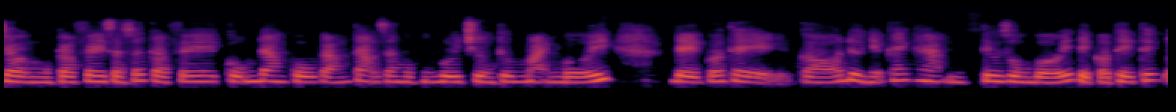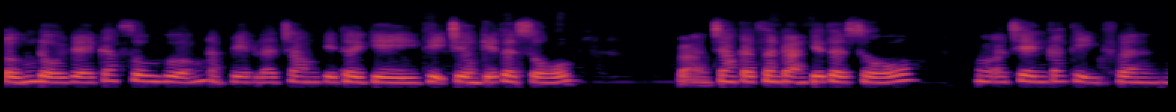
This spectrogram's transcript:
trồng cà phê, sản xuất cà phê cũng đang cố gắng tạo ra một môi trường thương mại mới để có thể có được những khách hàng tiêu dùng mới để có thể thích ứng đối với các xu hướng, đặc biệt là trong cái thời kỳ thị trường kỹ thuật số và trong cái phân đoạn kỹ thuật số ờ, trên các thị phần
